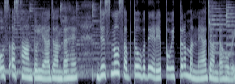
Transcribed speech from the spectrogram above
ਉਸ ਅਸਥਾਨ ਤੋਂ ਲਿਆ ਜਾਂਦਾ ਹੈ ਜਿਸ ਨੂੰ ਸਭ ਤੋਂ ਵਧੇਰੇ ਪਵਿੱਤਰ ਮੰਨਿਆ ਜਾਂਦਾ ਹੋਵੇ।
